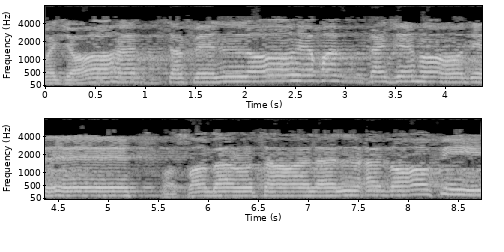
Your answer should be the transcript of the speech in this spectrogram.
وجاهدت في الله حق جهاده وصبرت على الأذى في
